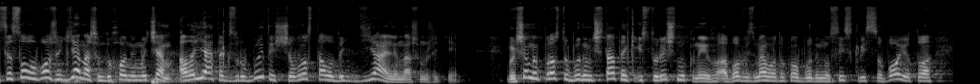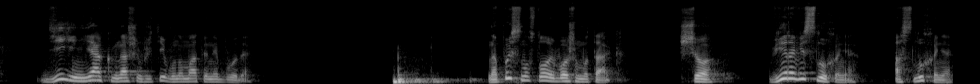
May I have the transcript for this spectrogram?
це Слово Боже є нашим духовним мечем, але як так зробити, щоб воно стало діяльним в нашому житті? Бо якщо ми просто будемо читати як історичну книгу, або візьмемо такого, будемо носити скрізь собою, то дії ніякої в нашому житті воно мати не буде. Написано в Слові Божому так, що віра від слухання, а слухання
